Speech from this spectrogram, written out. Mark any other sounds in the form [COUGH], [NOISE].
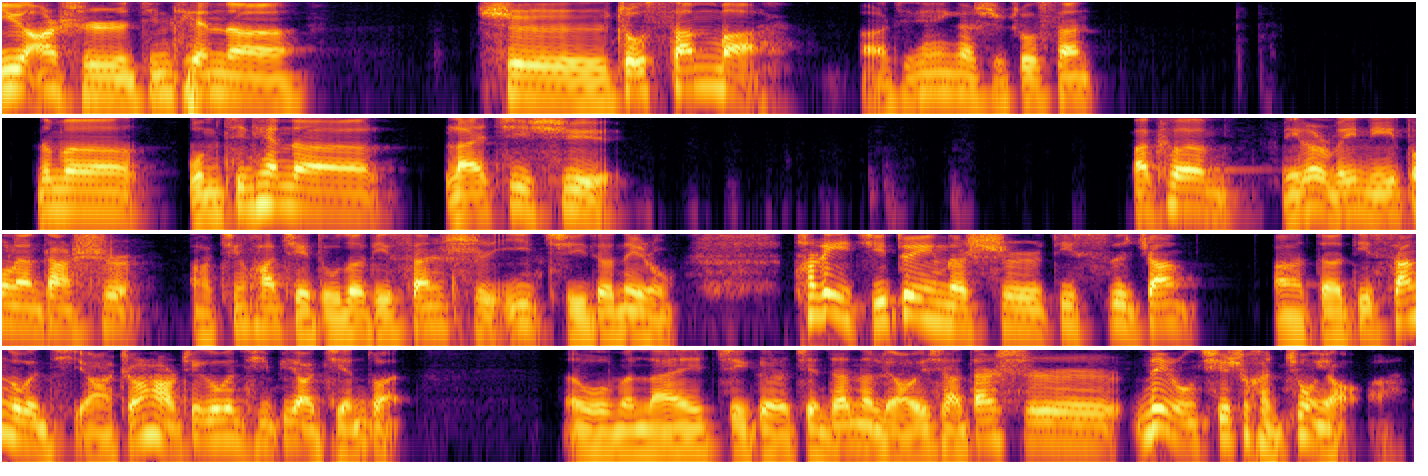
一月二十日，今天呢是周三吧？啊，今天应该是周三。那么我们今天呢来继续马克·米勒维尼动量大师啊精华解读的第三十一集的内容。它这一集对应的是第四章啊的第三个问题啊，正好这个问题比较简短，呃，我们来这个简单的聊一下，但是内容其实很重要啊。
